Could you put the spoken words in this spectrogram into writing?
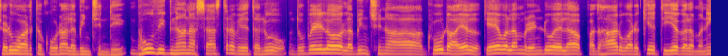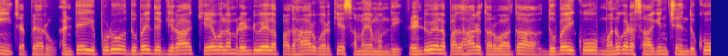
చెడు వార్త కూడా లభించింది. భూ విజ్ఞాన శాస్త్రవేత్తలు దుబాయ్లో లభించిన ఆ క్రూడ్ ఆయిల్ కేవలం రెండు వేల పదహారు వరకే తీయగలమని చెప్పారు. అంటే ఇప్పుడు దుబాయ్ దగ్గర కేవలం రెండు వేల పదహారు వరకే సమయం ఉంది. రెండు వేల పదహారు తర్వాత దుబాయ్కు మనుగడ సాగించేందుకు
